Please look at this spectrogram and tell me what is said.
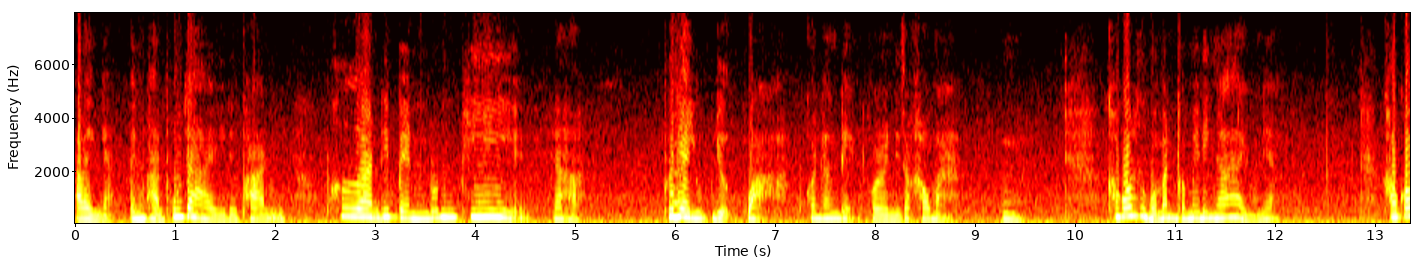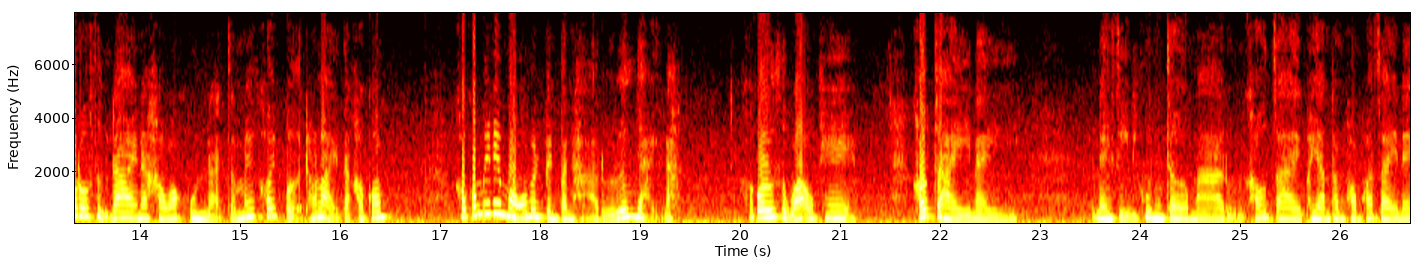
อะไรเงี้ย เป็นผ่านผู้ใหญ่หรือผ่านเพื่อนที่เป็นรุ่นพี่นะคะ เพื่อนที่อายุเยอะกว่า ค่อนข้างเด็กกรณีจะเข้ามา อืมเขาก็รู้สึกว่ามันก็ไม่ได้ง่ายนะเนี่ยเขาก็รู้สึกได้นะคะ ว่าคุณอะ จะไม่ค่อยเปิดเท่าไหร่ แต่เขาก็เขาก็ไม่ได้มองว่ามันเป็นปัญหาหรือเรื่องใหญ่นะ เขาก็รู้สึกว่าโอเค เข้าใจในในสิ่งที่คุณเจอมาหรือเข้าใจพยายามทำความเข้าใจใน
